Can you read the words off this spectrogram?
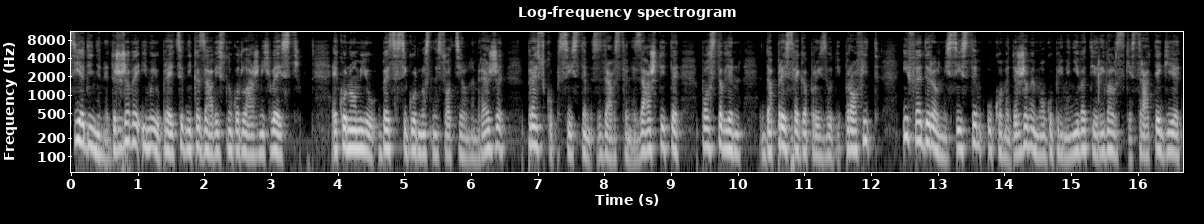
Sjedinjene države imaju predsjednika zavisnog od lažnih vesti, ekonomiju bez sigurnosne socijalne mreže, preskup sistem zdravstvene zaštite, postavljen da pre svega proizvodi profit i federalni sistem u kome države mogu primenjivati rivalske strategije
